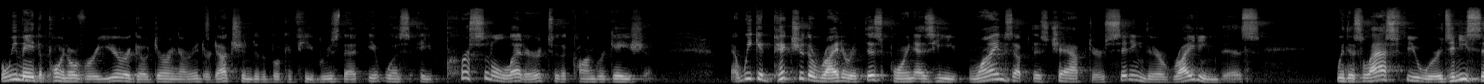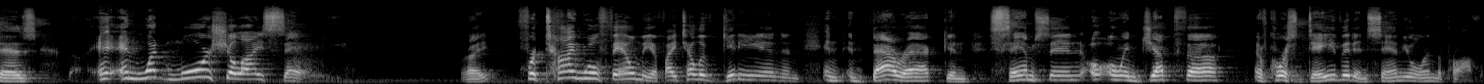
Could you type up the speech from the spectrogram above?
We made the point over a year ago during our introduction to the book of Hebrews that it was a personal letter to the congregation. And we could picture the writer at this point as he winds up this chapter, sitting there writing this with his last few words, and he says, And what more shall I say? Right? For time will fail me if I tell of Gideon and, and, and Barak and Samson, oh, oh, and Jephthah, and of course David and Samuel and the prophets.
